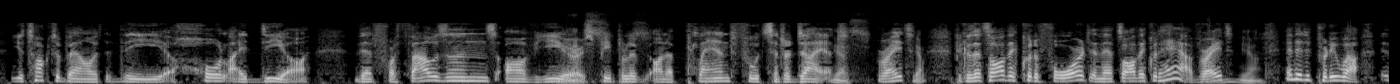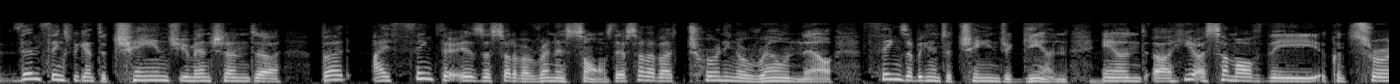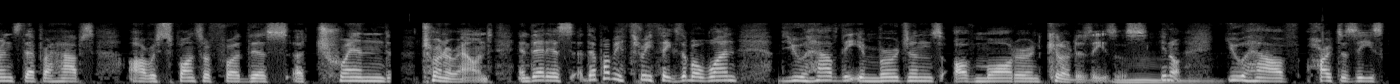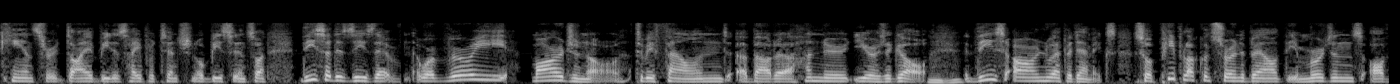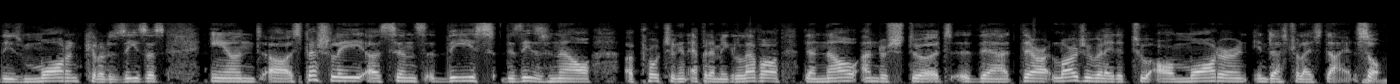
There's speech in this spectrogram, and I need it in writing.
you talked about the whole idea that for thousands of years Yes, people lived on a plant food centered diet. Yes. Right? Yep. Because that's all they could afford and that's all they could have, right? yeah. And they did pretty well. Then things began to change, you mentioned, uh, but I think there is a sort of a renaissance. There's sort of a turning around now. Things are beginning to change again. And uh, here are some of the concerns that perhaps are responsible for this uh, trend turnaround. And that is, there are probably three things. Number one, you have the emergence of modern killer diseases. Mm. You know, you have heart disease, cancer, diabetes, hypertension, obesity, and so on. These are diseases that were very marginal to be found about a hundred years ago. These are new epidemics. So people are concerned about the emergence of these modern killer diseases, and uh, especially uh, since these diseases are now approaching an epidemic level, they're now understood that they are largely related to our modern industrialized diet. So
